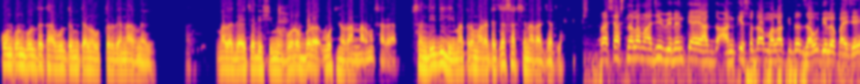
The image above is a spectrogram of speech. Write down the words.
कोण कोण बोलतं काय बोलतं मी त्याला उत्तर देणार नाही. मला द्यायच्या दिवशी मी बरोबर उठण्यावर आणणार मग सगळ्या संधी दिली मात्र मराठ्याच्या साक्षीना राज्यातल्या. प्रशासनाला माझी विनंती आहे आणखी सुद्धा मला तिथं जाऊ दिलं पाहिजे.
